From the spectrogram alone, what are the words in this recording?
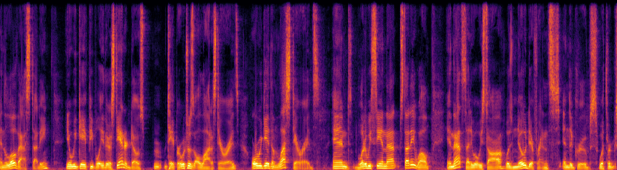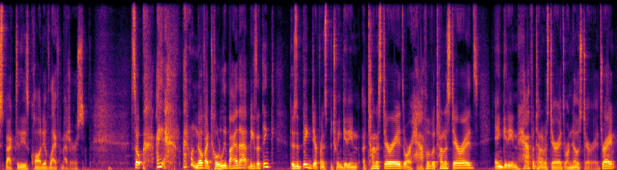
and the LoVAS study, you know, we gave people either a standard dose taper, which was a lot of steroids, or we gave them less steroids. And what did we see in that study? Well, in that study, what we saw was no difference in the groups with respect to these quality of life measures. So I I don't know if I totally buy that because I think there's a big difference between getting a ton of steroids or half of a ton of steroids and getting half a ton of steroids or no steroids, right?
